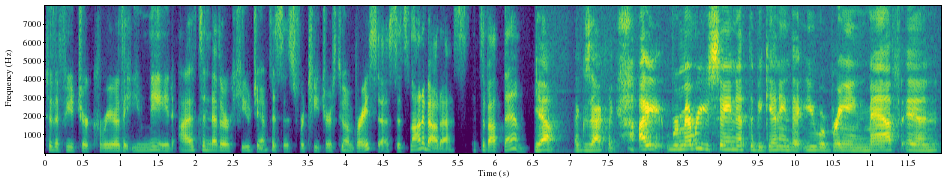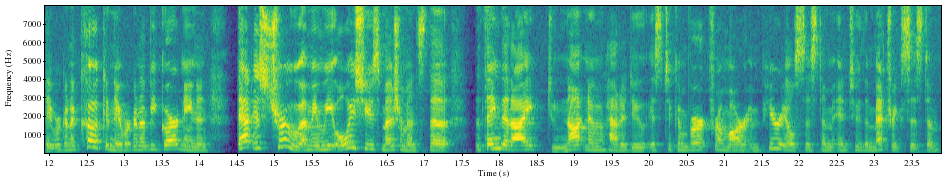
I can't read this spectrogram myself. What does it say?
to the future career that you need uh, that's another huge emphasis for teachers to embrace this. It's not about us it's about them. Yeah exactly. I remember you saying at the beginning that you were bringing math and they were going to cook and they were going to be gardening and that is true. I mean we always use measurements. The the thing that I do not know how to do is to convert from our imperial system into the metric system.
